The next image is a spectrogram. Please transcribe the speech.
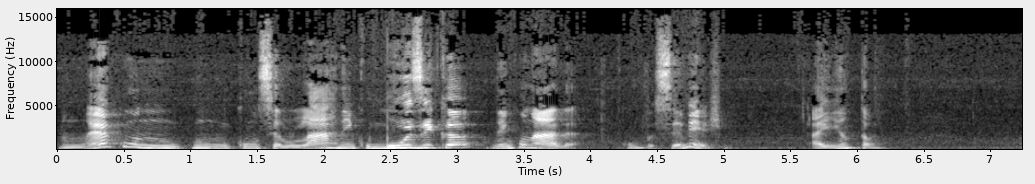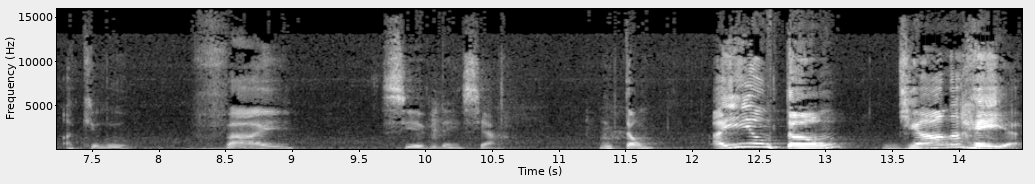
Não é com, com, com celular, nem com música, nem com nada. Com você mesmo. Aí então, aquilo vai se evidenciar. Então, aí então, Dhyana Reia,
